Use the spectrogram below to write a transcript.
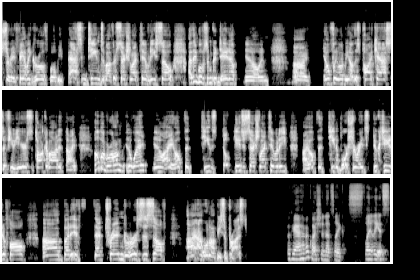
Survey Family Growth We'll be asking teens about their sexual activity. So I think we'll have some good data. You know, and uh, hopefully we'll be on this podcast in a few years to talk about it. I hope I'm wrong in a way. You know, I hope that teens don't engage in sexual activity. I hope that teen abortion rates do continue to fall. Uh, but if that trend reverses itself, I, I will not be surprised. Okay, I have a question that's like slightly it's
